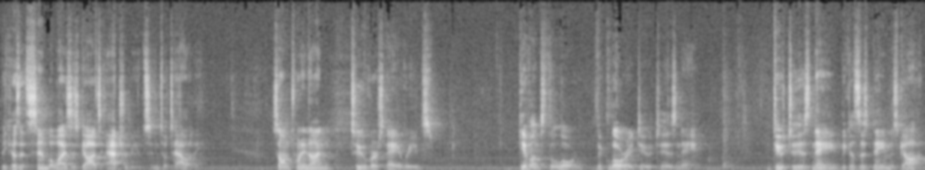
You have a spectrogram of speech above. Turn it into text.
because it symbolizes God's attributes in totality. Psalm 29 2 verse A reads, Give unto the Lord the glory due to his name due to his name because his name is God.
